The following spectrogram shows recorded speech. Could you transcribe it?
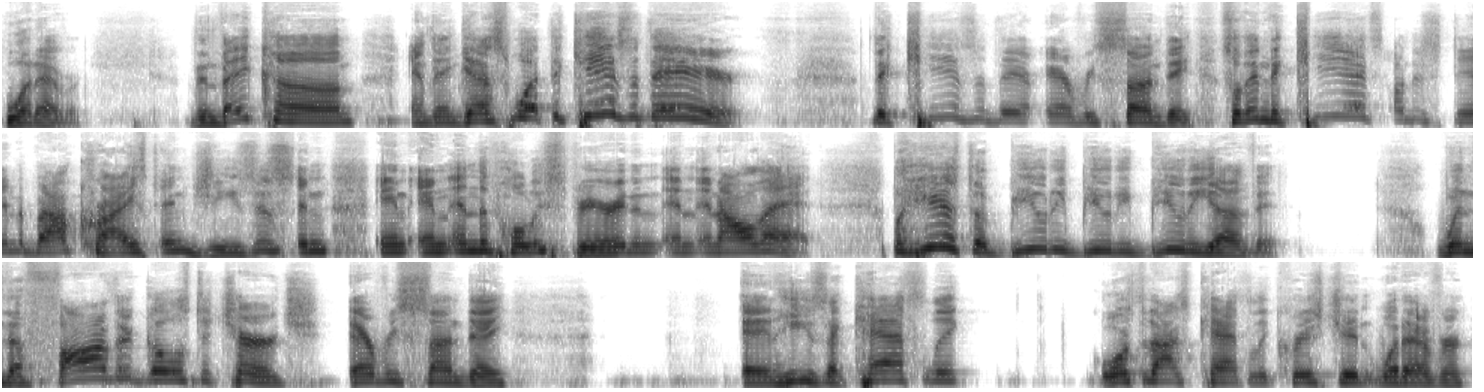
whatever. Then they come, and then guess what? The kids are there. The kids are there every Sunday. So then the kids understand about Christ and Jesus and and and, and the Holy Spirit and, and, and all that. But here's the beauty, beauty, beauty of it. When the father goes to church every Sunday and he's a Catholic Orthodox, Catholic, Christian, whatever,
